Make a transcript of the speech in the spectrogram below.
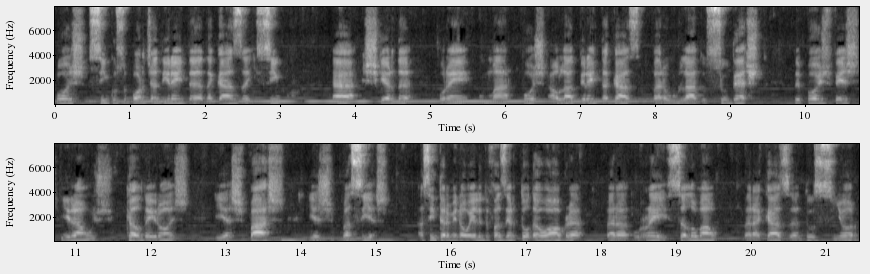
Pôs cinco suportes à direita da casa e cinco à esquerda, porém o mar pôs ao lado direito da casa, para o lado sudeste depois fez Irão os caldeirões e as pás e as bacias. Assim terminou ele de fazer toda a obra para o rei Salomão, para a casa do Senhor.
